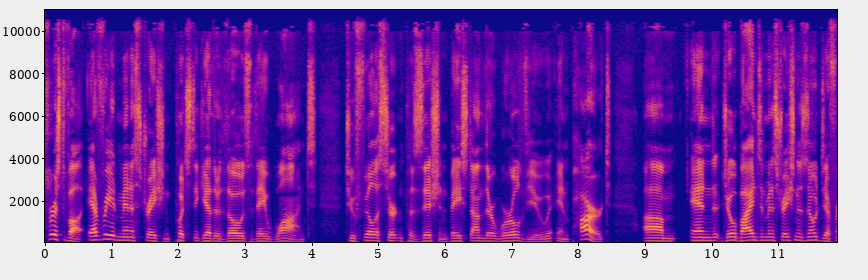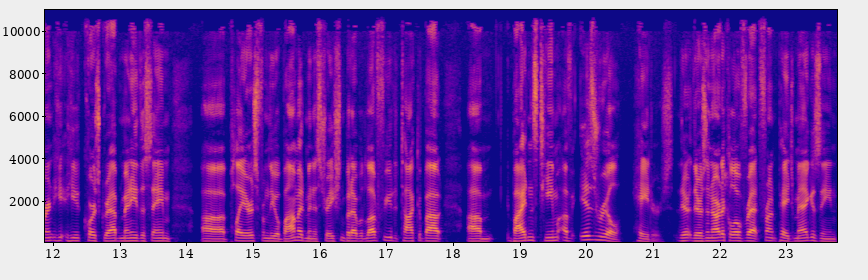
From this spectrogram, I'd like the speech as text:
first of all, every administration puts together those they want to fill a certain position based on their worldview, in part. Um, and Joe Biden's administration is no different. He, he of course, grabbed many of the same uh, players from the Obama administration. But I would love for you to talk about um, Biden's team of Israel haters. There, there's an article over at Front Page Magazine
